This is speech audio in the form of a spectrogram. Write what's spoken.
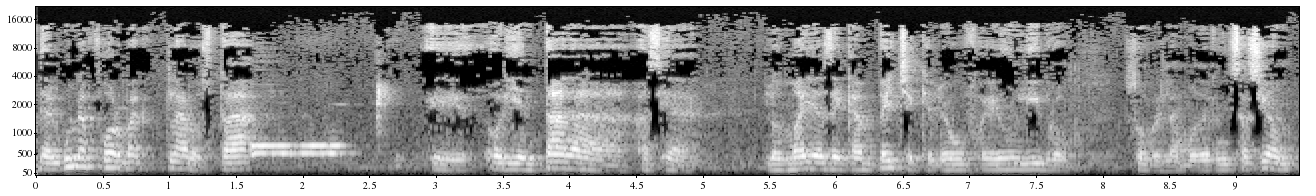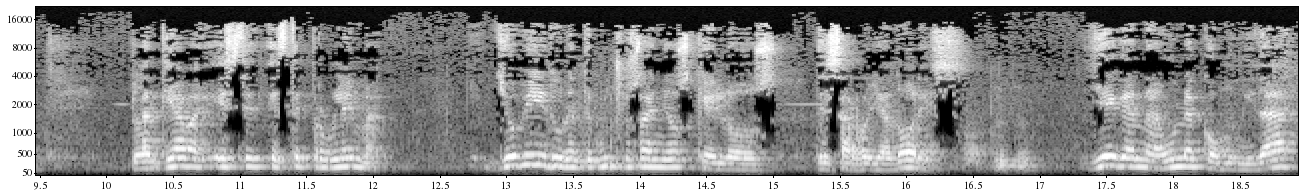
de alguna forma, claro, está eh, orientada hacia los mayas de Campeche, que luego fue un libro sobre la modernización, planteaba este, este problema. Yo vi durante muchos años que los desarrolladores llegan a una comunidad,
